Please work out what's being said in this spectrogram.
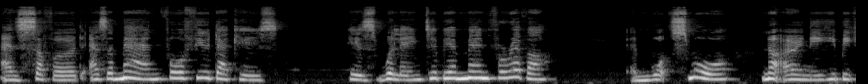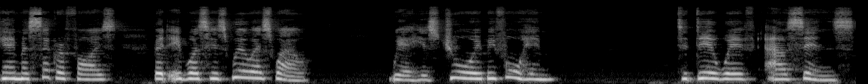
and suffered as a man for a few decades. He is willing to be a man forever. And what's more, not only he became a sacrifice, but it was his will as well. We are his joy before him to deal with our sins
